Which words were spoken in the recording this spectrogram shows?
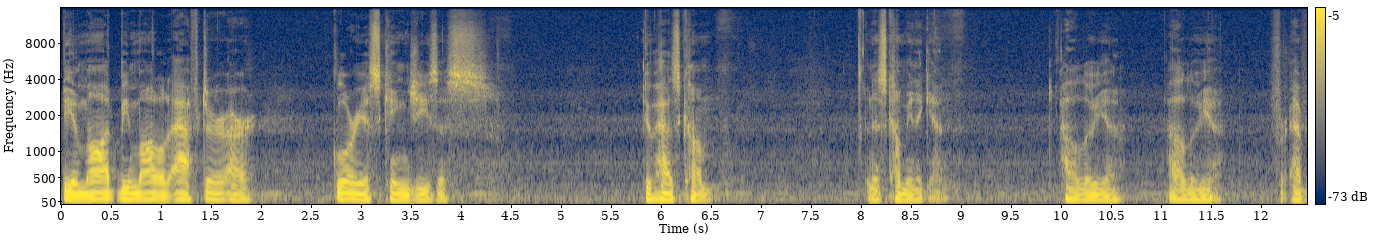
Be, a mod, be modeled after our glorious King Jesus who has come and is coming again. Hallelujah, hallelujah, forever.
